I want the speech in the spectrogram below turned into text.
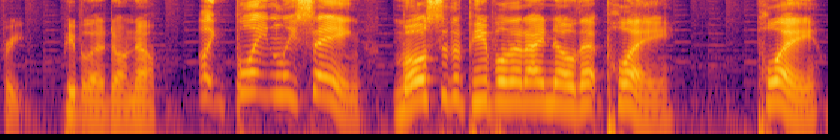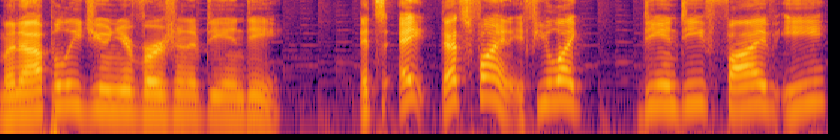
for you people that don't know. Like blatantly saying most of the people that I know that play play Monopoly Junior version of D&D. It's hey, that's fine. If you like D&D 5E,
